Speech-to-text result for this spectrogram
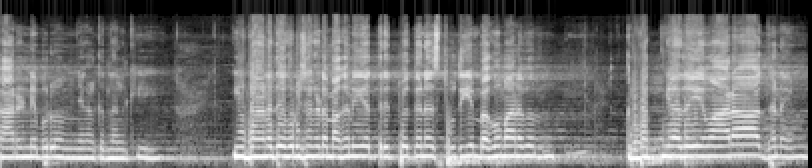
കാരുണ്യപൂർവം ഞങ്ങൾക്ക് നൽകി. ഈ ദാനത്തെക്കുറിച്ച് ഞങ്ങളുടെ മഹനീയ ത്രിത്വത്തിന് സ്തുതിയും ബഹുമാനവും കൃതജ്ഞതയും ആരാധനയും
